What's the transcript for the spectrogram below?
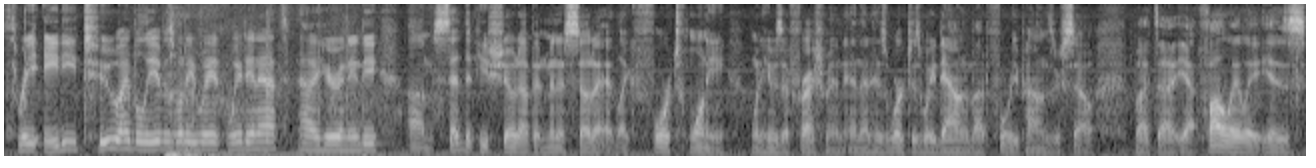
382, I believe, is what he weighed, weighed in at uh, here in Indy. Um, said that he showed up at Minnesota at like 420 when he was a freshman, and then has worked his way down about 40 pounds or so. But uh, yeah, Faalele is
